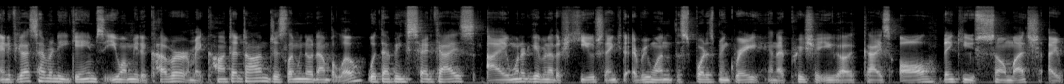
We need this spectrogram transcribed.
And if you guys have any games that you want me to cover or make content on, just let me know down below. With that being said, guys, I wanted to give another huge thank you to everyone. The support has been great, and I appreciate you guys all. Thank you so much. I,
